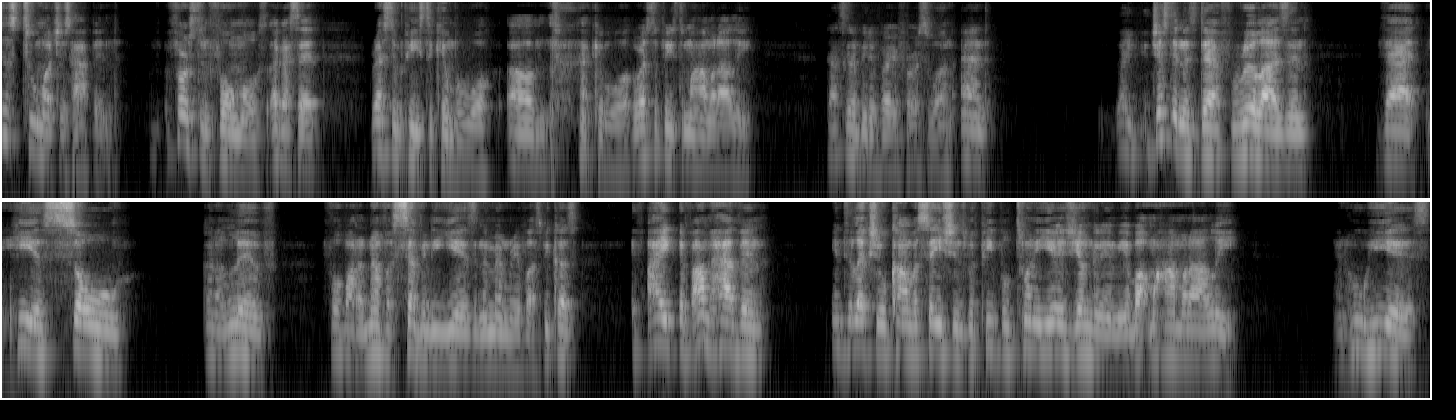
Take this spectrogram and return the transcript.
just too much has happened. First and foremost, like I said, rest in peace to Kimber Walk. Um, Walk. Rest in peace to Muhammad Ali. That's gonna be the very first one. And like just in his death, realizing that he is so gonna live for about another seventy years in the memory of us. Because if I if I'm having intellectual conversations with people twenty years younger than me about Muhammad Ali and who he is,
